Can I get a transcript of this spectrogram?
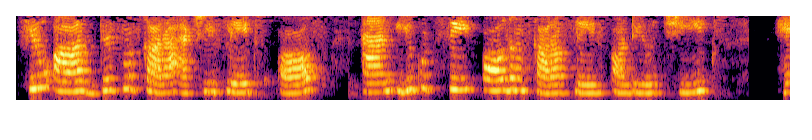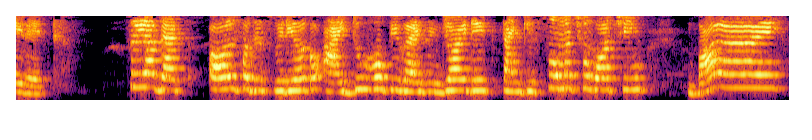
few hours, this mascara actually flakes off and you could see all the mascara flakes onto your cheeks. Hate it. So yeah, that's all for this video. I do hope you guys enjoyed it. Thank you so much for watching. Bye.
